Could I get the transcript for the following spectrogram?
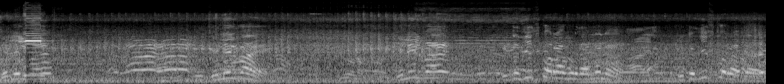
జలీల్ బాయ్ జలీల్ బాయ్ జలీల్ భాయ్ ఇటు తీసుకోరా ఇప్పుడు అన్న ఇటు తీసుకోరా బాయ్.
